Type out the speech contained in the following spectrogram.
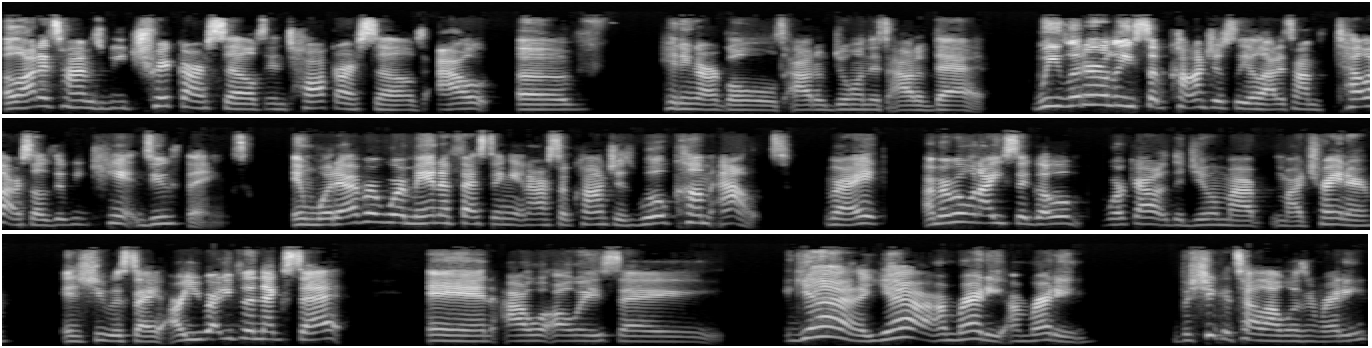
A lot of times we trick ourselves and talk ourselves out of hitting our goals, out of doing this, out of that. We literally subconsciously, a lot of times, tell ourselves that we can't do things. And whatever we're manifesting in our subconscious will come out, right? I remember when I used to go work out at the gym with my, my trainer, and she would say, Are you ready for the next set? And I would always say, Yeah, yeah, I'm ready. I'm ready. But she could tell I wasn't ready.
